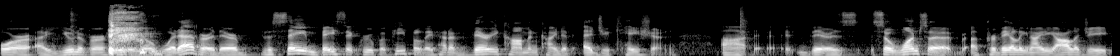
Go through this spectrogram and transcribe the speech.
or a university or whatever. They're the same basic group of people. They've had a very common kind of education. Uh, there's, so once a, a prevailing ideology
